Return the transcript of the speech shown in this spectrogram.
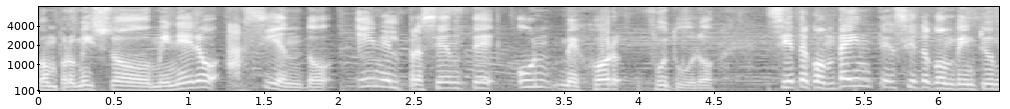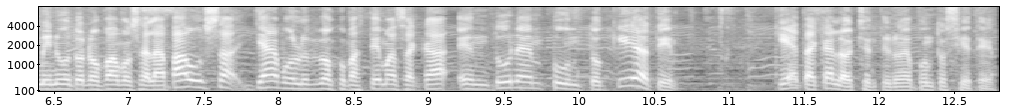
Compromiso minero haciendo en el presente un mejor futuro. 7 con 20, 7 con 21 minutos nos vamos a la pausa. Ya volvemos con más temas acá en Duna en Punto. Quédate, quédate acá en la 89.7.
